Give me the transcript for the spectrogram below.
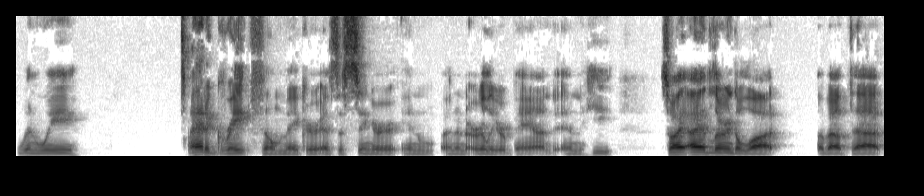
when we, I had a great filmmaker as a singer in, in an earlier band, and he, so I, I had learned a lot about that.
